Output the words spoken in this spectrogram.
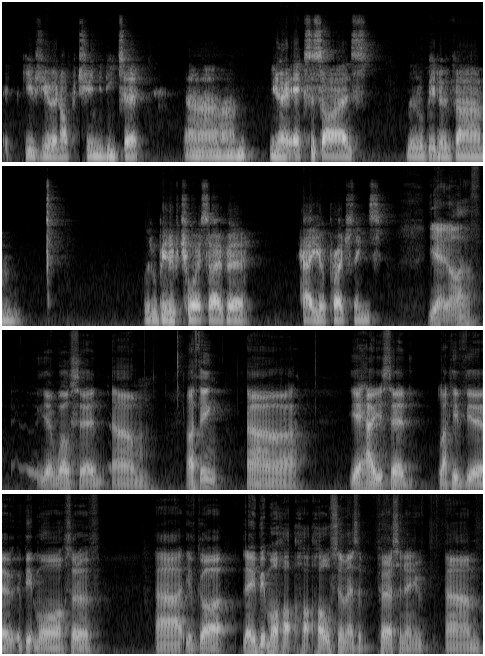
it gives you an opportunity to um, you know, exercise, a little bit of um, little bit of choice over how you approach things. Yeah, no, yeah, well said. Um, I think, uh, yeah, how you said, like if you're a bit more sort of, uh, you've got they're a bit more ho- ho- wholesome as a person, and you, um,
